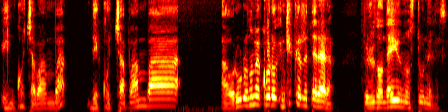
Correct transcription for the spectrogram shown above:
en Cochabamba, de Cochabamba a Oruro, no me acuerdo en qué carretera era, pero donde hay unos túneles.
